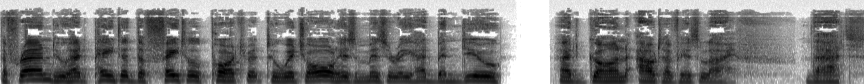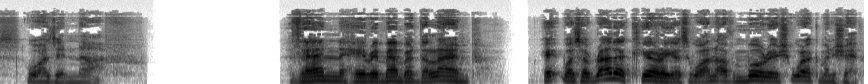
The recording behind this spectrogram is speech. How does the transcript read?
The friend who had painted the fatal portrait to which all his misery had been due had gone out of his life. That was enough. Then he remembered the lamp, it was a rather curious one of Moorish workmanship,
